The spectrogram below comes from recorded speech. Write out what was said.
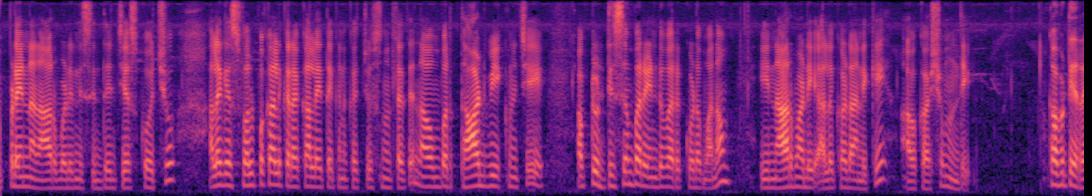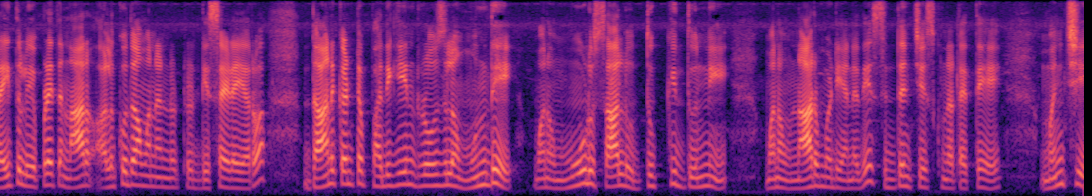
ఎప్పుడైనా నారుబడిని సిద్ధం చేసుకోవచ్చు. అలాగే స్వల్పకాలిక రకాలు అయితే కనుక చూసినట్లయితే నవంబర్ థర్డ్ వీక్ నుంచి అప్ టు డిసెంబర్ ఎండ్ వరకు కూడా మనం ఈ నార్మడి అలకడానికి అవకాశం ఉంది. కాబట్టి రైతులు ఎప్పుడైతే నారు అలుకుదామని అన్నట్టు డిసైడ్ అయ్యారో దానికంటే పదిహేను రోజుల ముందే మనం మూడు సార్లు దుక్కి దున్ని మనం నారుమడి అనేది సిద్ధం చేసుకున్నట్లయితే మంచి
